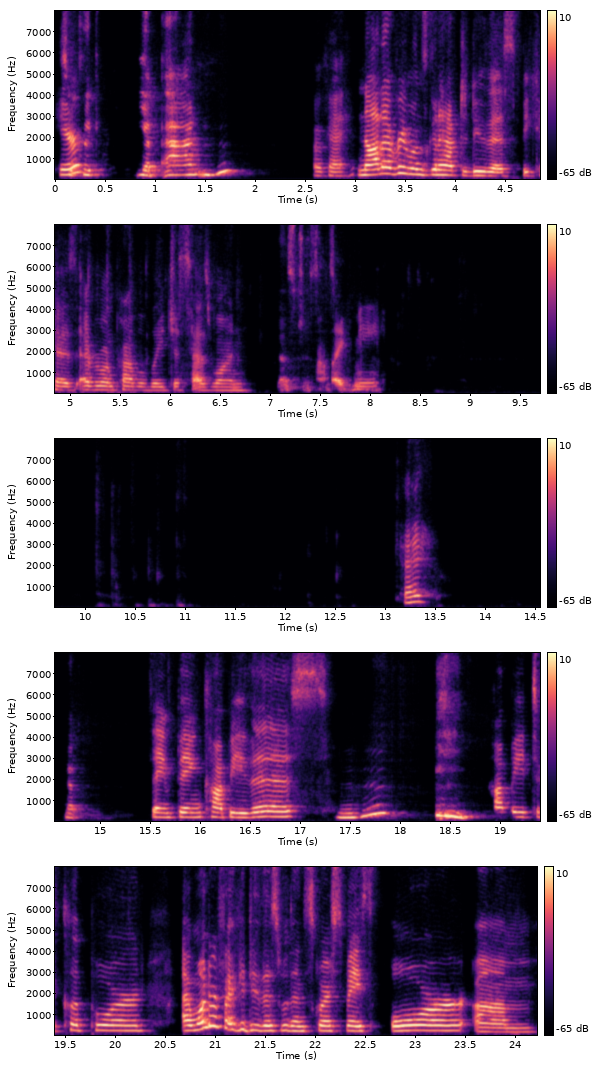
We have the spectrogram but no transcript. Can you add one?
here? click, yep, add. mhm. Okay. Not everyone's gonna have to do this because everyone probably just has one, That's just not like me. Okay. Yep. Same thing, copy this, Mm -hmm. copy to clipboard. I wonder if I could do this within Squarespace or um,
